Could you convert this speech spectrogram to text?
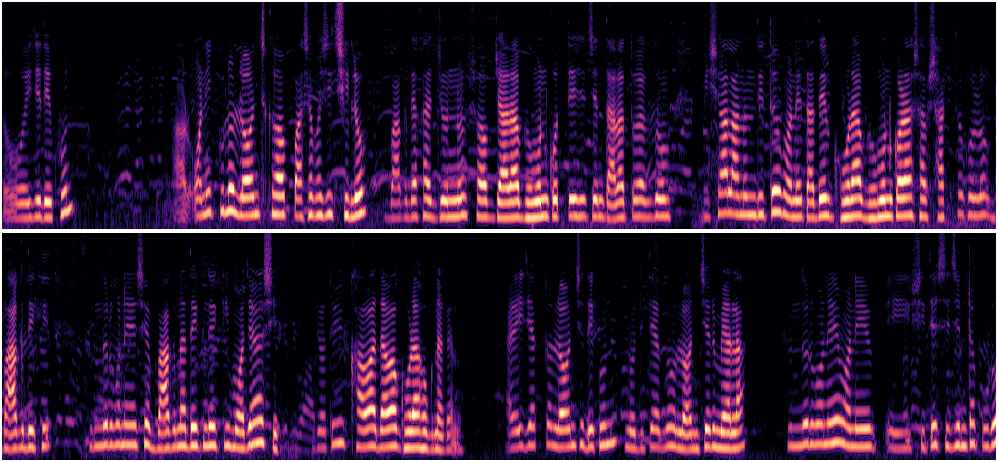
তো ওই যে দেখুন, আর অনেকগুলো লঞ্চ খাওয়া পাশাপাশি ছিল বাঘ দেখার জন্য। সব যারা ভ্রমণ করতে এসেছেন, তারা তো একদম বিশাল আনন্দিত মানে তাদের ঘোরা ভ্রমণ করা সব সার্থক হলো। বাঘ দেখে সুন্দরবনে এসে বাঘ না দেখলে কি মজা আসে? যতই খাওয়া দাওয়া ঘোরা হোক না কেন। আর এই যে একটা লঞ্চ দেখুন, নদীতে একদম লঞ্চের মেলা। সুন্দরবনে মানে এই শীতের সিজনটা পুরো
